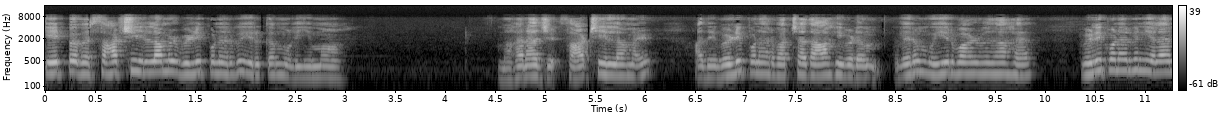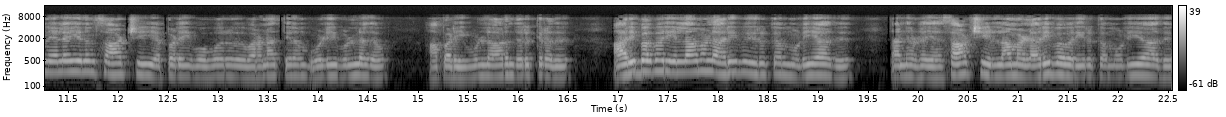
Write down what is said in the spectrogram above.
கேட்பவர் சாட்சி இல்லாமல் விழிப்புணர்வு இருக்க முடியுமா? மகராஜ் சாட்சி இல்லாமல் அது விழிப்புணர்வற்றதாகிவிடும். வெறும் உயிர் வாழ்வதாக விழிப்புணர்வின் எல்லா நிலையிலும் சாட்சி எப்படி ஒவ்வொரு வர்ணத்திலும் ஒளி உள்ளதோ அப்படி உள்ளார்ந்திருக்கிறது. அறிபவர் இல்லாமல் அறிவு இருக்க முடியாது. தன்னுடைய சாட்சி இல்லாமல் அறிபவர் இருக்க முடியாது.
